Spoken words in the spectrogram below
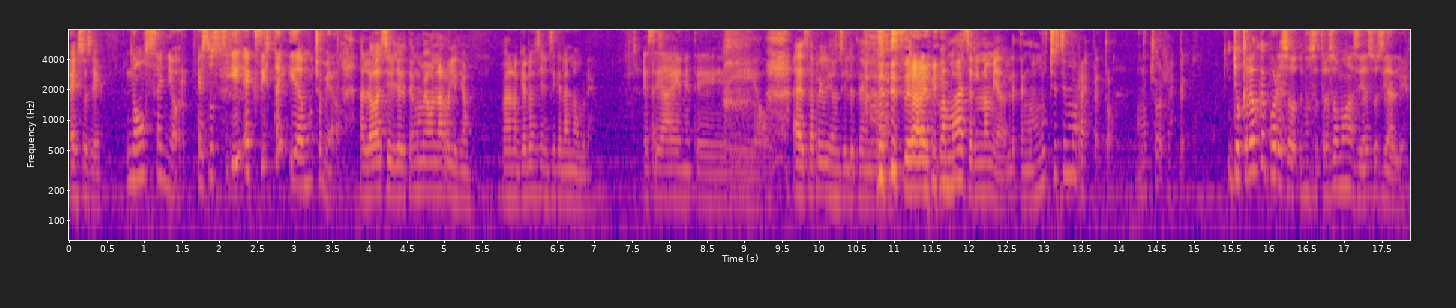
Eso sí. No, señor. Eso sí existe y da mucho miedo. No le voy a decir, yo le tengo miedo a una religión. Bueno, no quiero decir ni siquiera el nombre. S-A-N-T-O. A esa religión sí le tengo. Vamos a hacerle una miedo. Le tengo muchísimo respeto. Mucho respeto. Yo creo que por eso nosotros somos así de sociales.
